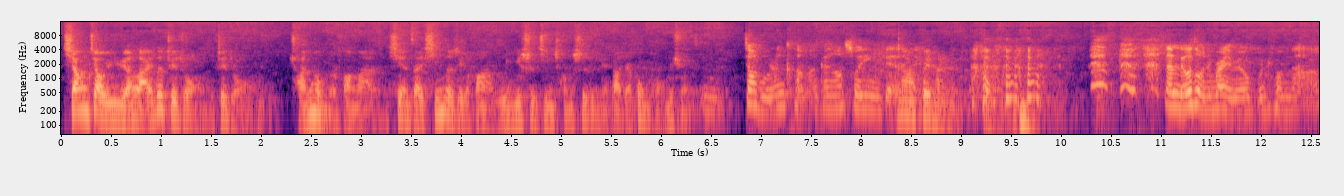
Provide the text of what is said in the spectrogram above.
相较于原来的这种这种传统的方案，现在新的这个方案无疑是进城市里面大家共同的选择。嗯，教主认可吗？刚刚说硬件的那那非常认可。那刘总这边有没有补充的啊？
